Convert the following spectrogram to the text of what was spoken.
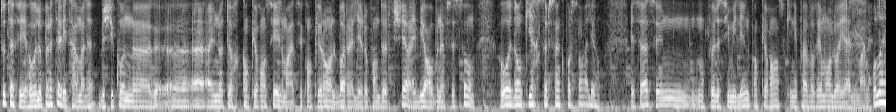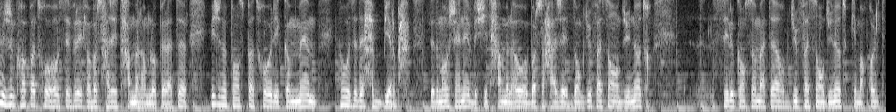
تاع 5% تاع الفونديتيك Tout à fait. هو l'opérateur يتحملها باش يكون à une hauteur concurrentielle مع سي كونكورون لبرا اللي ريفوندور في الشارع يبيعوا بنفس السوم هو دونك يخسر 5% عليهم. Et ça c'est une on peut l'assimiler une concurrence qui n'est pas vraiment loyale معناها. والله je ne crois pas trop هو سي فري فبرشا حاجات يتحملهم لوبيراتور مي جو نو بونس با ترو اللي كوم ميم هو زاد يحب يربح زاد ماهوش هنا باش يتحمل هو برشا حاجات دونك دو فاسون دون اوتر c'est le consommateur d'une façon ou d'une autre كما قلت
